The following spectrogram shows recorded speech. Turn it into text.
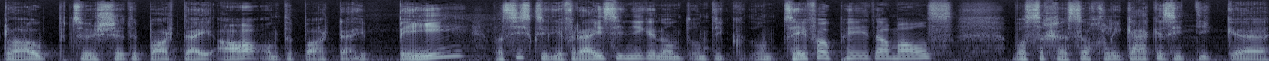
glaub, zwischen der Partei A und der Partei B. Was ist die Freisinnigen und, und, die, und die CVP damals, die sich so ein gegenseitig äh,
